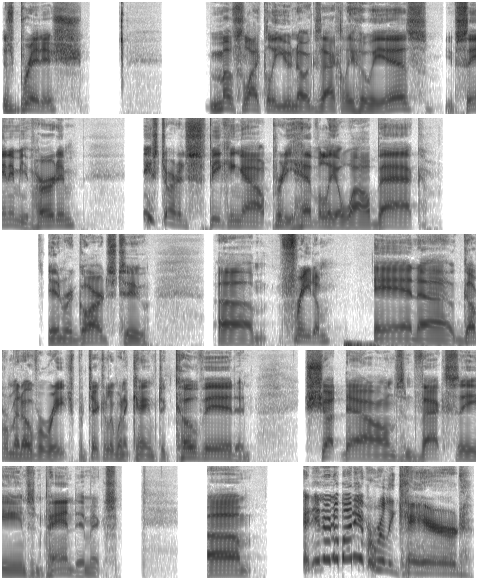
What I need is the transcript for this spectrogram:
is British. Most likely, you know exactly who he is. You've seen him, you've heard him. He started speaking out pretty heavily a while back in regards to um, freedom and uh, government overreach, particularly when it came to COVID and shutdowns and vaccines and pandemics. Um, and you know, nobody ever really cared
